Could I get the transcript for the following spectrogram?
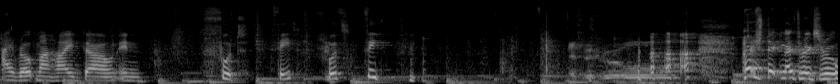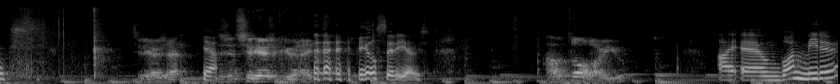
I wrote my height down in foot, feet, foot, feet. Rule. Hashtag metrics rule. Serieus hè? Ja. Het is een serieuze Q&A. Heel serieus. How tall are you? I am 1 meter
